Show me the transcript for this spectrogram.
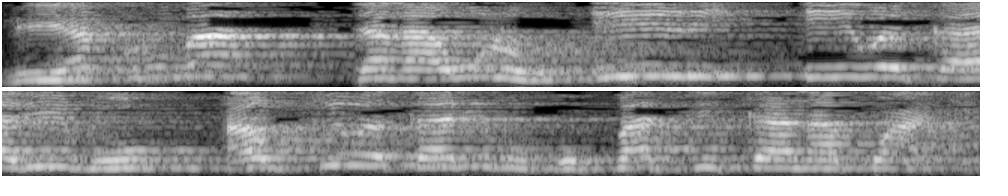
Liyakruba tanawuluhu ili iwe karibu au kiwe karibu kupatikana kwake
